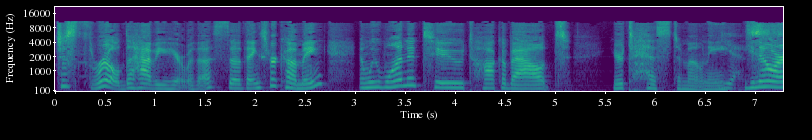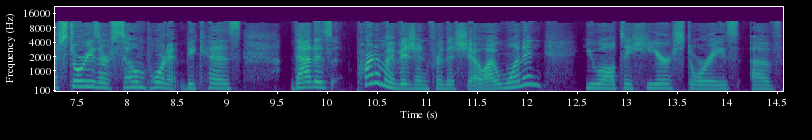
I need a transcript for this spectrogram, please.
just thrilled to have you here with us. So thanks for coming. And we wanted to talk about your testimony. Yes. You know, our stories are so important because that is part of my vision for this show. I wanted you all to hear stories of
